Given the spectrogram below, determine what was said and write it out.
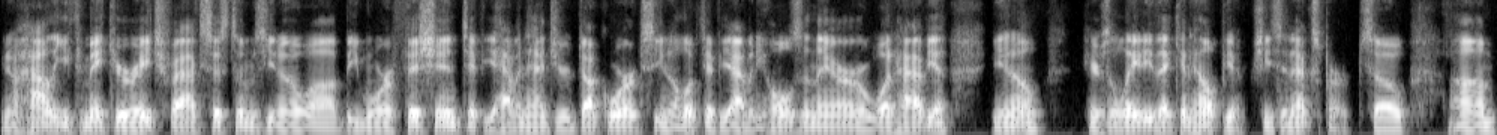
you know, how you can make your HVAC systems, you know, uh, be more efficient. If you haven't had your duct works, you know, looked if you have any holes in there or what have you, you know, here's a lady that can help you. She's an expert. So, um,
